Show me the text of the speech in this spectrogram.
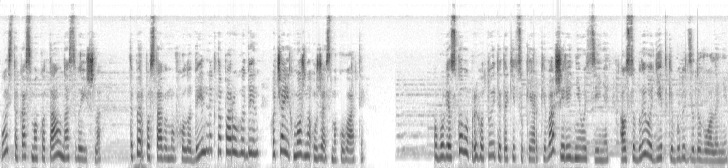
Ось така смакота у нас вийшла. Тепер поставимо в холодильник на пару годин, хоча їх можна уже смакувати. Обов'язково приготуйте такі цукерки, ваші рідні оцінять, а особливо дітки будуть задоволені.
